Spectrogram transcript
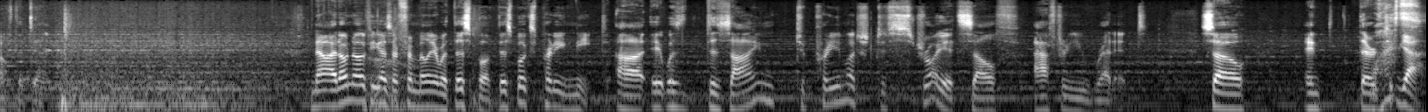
of the dead. Now, I don't know if you guys are familiar with this book. This book's pretty neat. Uh, it was designed to pretty much destroy itself after you read it. So, and there, What? yeah,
